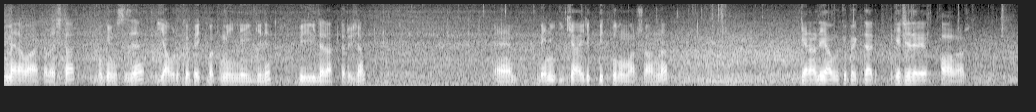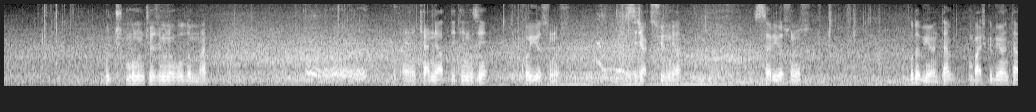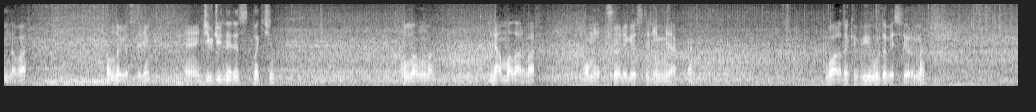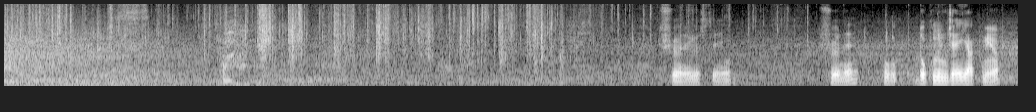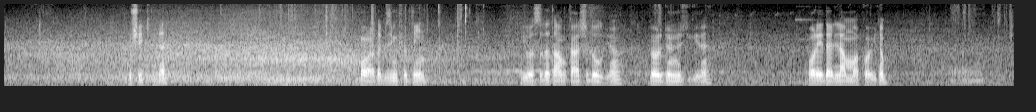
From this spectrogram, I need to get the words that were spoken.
Merhaba arkadaşlar. Bugün size yavru köpek bakımı ile ilgili bilgiler aktaracağım. Ee, benim 2 aylık pitbullum var şu anda. Genelde yavru köpekler geceleri ağlar. Bu, bunun çözümünü buldum ben. Ee, kendi atletinizi koyuyorsunuz. Sıcak suyuna sarıyorsunuz. Bu da bir yöntem. Başka bir yöntem de var. Onu da göstereyim. Ee, civcivleri ısıtmak için kullanılan lambalar var. Onu şöyle göstereyim bir dakika. Bu arada köpeği burada besliyorum ben. Şöyle göstereyim. Şöyle bu dokununca yakmıyor. Bu şekilde. Bu arada bizim köpeğin yuvası da tam karşıda oluyor. Gördüğünüz gibi. Oraya da lamba koydum.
